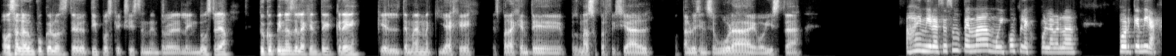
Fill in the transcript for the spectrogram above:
Vamos a hablar un poco de los estereotipos que existen dentro de la industria. ¿Tú qué opinas de la gente que cree que el tema del maquillaje es para gente pues, más superficial o tal vez insegura, egoísta? Ay, mira, ese es un tema muy complejo, la verdad. Porque mira,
